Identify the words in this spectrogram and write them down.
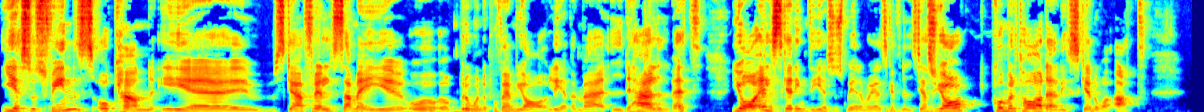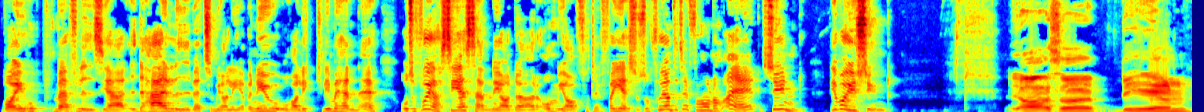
Jesus finns och han är, ska frälsa mig och, och beroende på vem jag lever med i det här livet. Jag älskar inte Jesus mer än vad jag älskar Felicia så jag kommer ta den risken då att vara ihop med Felicia i det här livet som jag lever nu och vara lycklig med henne. Och så får jag se sen när jag dör om jag får träffa Jesus och får jag inte träffa honom, nej synd. Det var ju synd. Ja, alltså det är...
